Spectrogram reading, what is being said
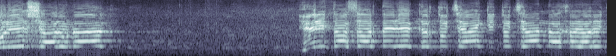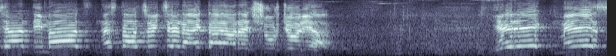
Օրեր շարունակ երիտասարդները կրթության, գիտության նախարարության դիմաց նստածույց են հայտարարել շուրջօրյա։ Երեք մեզ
